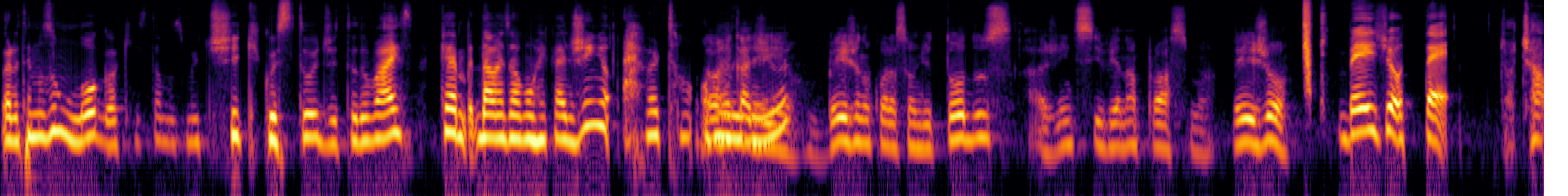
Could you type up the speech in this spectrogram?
Agora temos um logo aqui, estamos muito chique com o estúdio e tudo mais. Quer dar mais algum recadinho? Everton Dá um Oliveira. recadinho. Beijo no coração de todos. A gente se vê na próxima. Beijo. Beijo, até! Tchau, tchau.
